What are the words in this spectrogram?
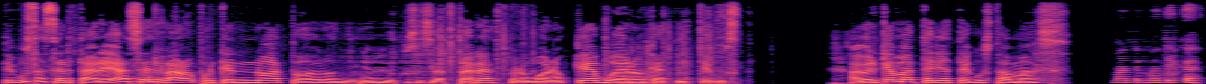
¿Te gusta hacer tareas? Es raro porque no a todos los niños les gusta hacer tareas, pero bueno, qué bueno que a ti te gusta. A ver, ¿qué materia te gusta más? Matemáticas.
